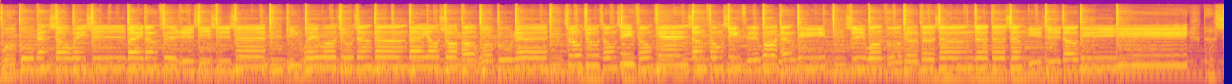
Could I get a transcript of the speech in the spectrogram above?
我不敢稍微失败，当次日西时辰，因为我主正的主从今从天上从新赐我能力，使我做个得胜者，得胜一直到底。得胜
